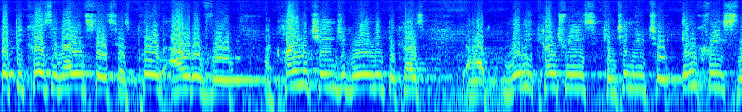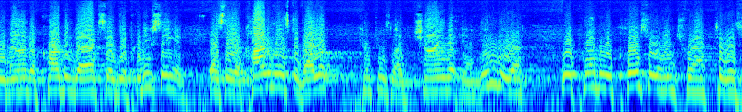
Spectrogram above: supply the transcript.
But because the United States has pulled out of the uh, climate change agreement, because uh, many countries continue to increase the amount of carbon dioxide they're producing, and as their economies develop, countries like China and India, we're probably closer on track to this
